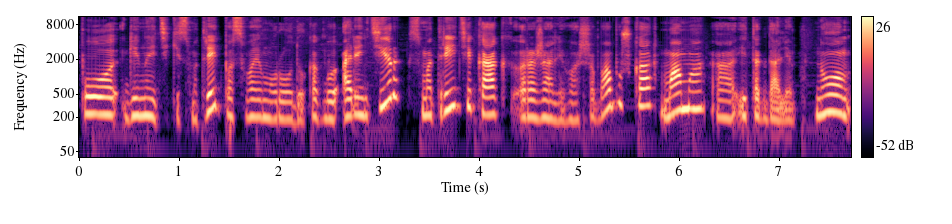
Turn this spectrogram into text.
по генетике смотреть по своему роду. Как бы ориентир, смотрите, как рожали ваша бабушка, мама э, и так далее. Но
